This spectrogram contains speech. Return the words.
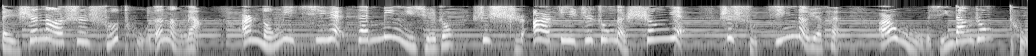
本身呢是属土的能量，而农历七月在命理学中是十二地支中的生月，是属金的月份，而五行当中土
